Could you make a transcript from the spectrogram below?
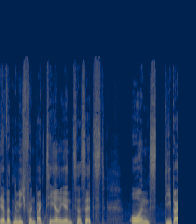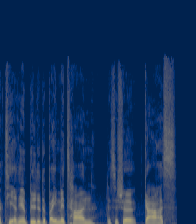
Der wird nämlich von Bakterien zersetzt und die Bakterie bildet dabei Methan. Das ist ein Gas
